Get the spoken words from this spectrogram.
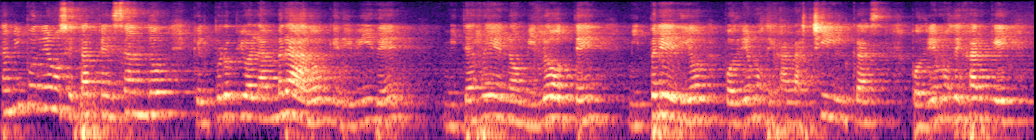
También podríamos estar pensando que el propio alambrado que divide mi terreno, mi lote, mi predio, podríamos dejar las chilcas, podríamos dejar que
